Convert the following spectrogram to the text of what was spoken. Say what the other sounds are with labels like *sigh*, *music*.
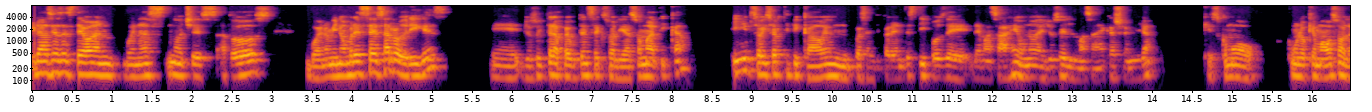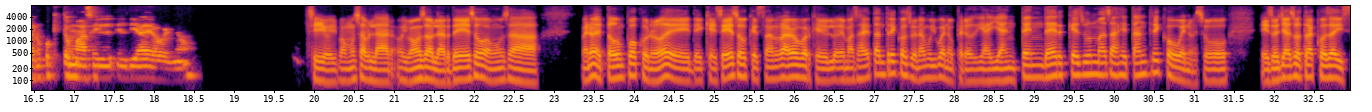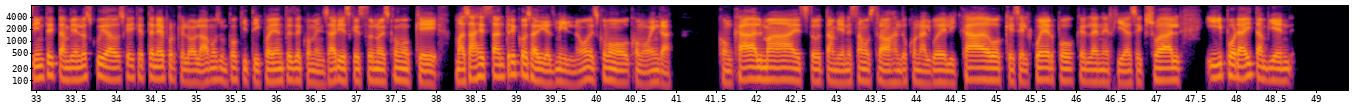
Gracias, Esteban. Buenas noches a todos. Bueno, mi nombre es César Rodríguez. Eh, yo soy terapeuta en sexualidad somática y soy certificado en, pues, en diferentes tipos de, de masaje. Uno de ellos es el masaje Kashmira, que es como, como lo que vamos a hablar un poquito más el, el día de hoy, ¿no? Sí, hoy vamos a hablar, hoy vamos a hablar de eso, vamos a bueno, de todo un poco, ¿no? De, de qué es eso, qué es tan raro, porque lo de masaje tántrico suena muy bueno, pero de ahí a entender qué es un masaje tántrico, bueno, eso, eso ya es otra cosa distinta y también los cuidados que hay que tener, porque lo hablábamos un poquitico ahí antes de comenzar, y es que esto no es como que masajes tántricos a 10.000, ¿no? Es como, como, venga, con calma, esto también estamos trabajando con algo delicado, que es el cuerpo, que es la energía sexual, y por ahí también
